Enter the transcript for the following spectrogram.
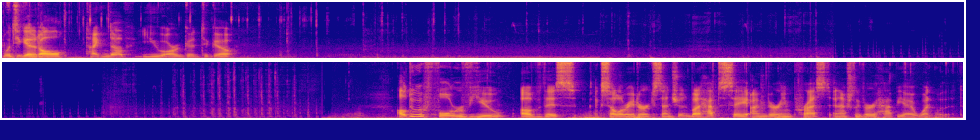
Once you get it all tightened up, you are good to go. I'll do a full review of this accelerator extension, but I have to say I'm very impressed and actually very happy I went with it.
